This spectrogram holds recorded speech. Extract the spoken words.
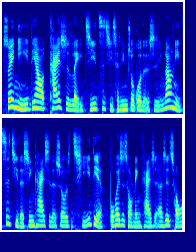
所以你一定要开始累积自己曾经做过的事情，让你自己的新开始的时候起点不会是从零开始，而是从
